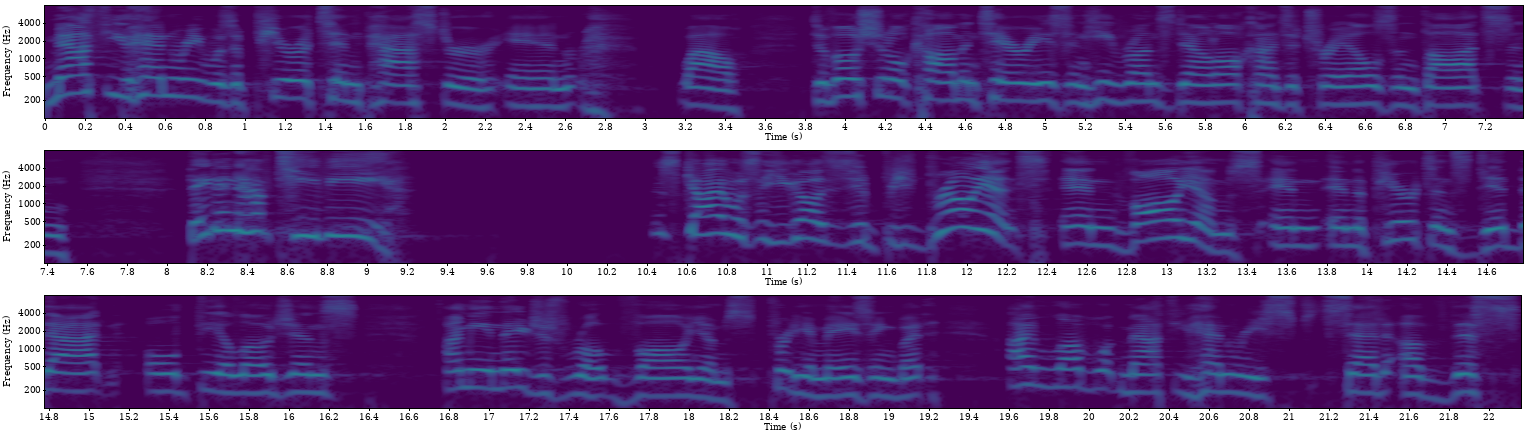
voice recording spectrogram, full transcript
Matthew Henry was a Puritan pastor in, wow, devotional commentaries, and he runs down all kinds of trails and thoughts, and they didn't have TV. This guy was, he goes, he's brilliant in volumes, and, and the Puritans did that, old theologians. I mean, they just wrote volumes, pretty amazing. But I love what Matthew Henry said of this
